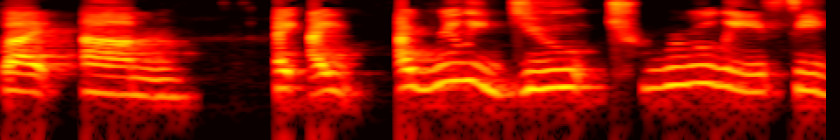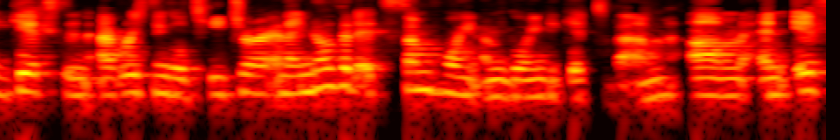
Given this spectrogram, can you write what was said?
but um, I, I, I really do truly see gifts in every single teacher. And I know that at some point I'm going to get to them. Um, and if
